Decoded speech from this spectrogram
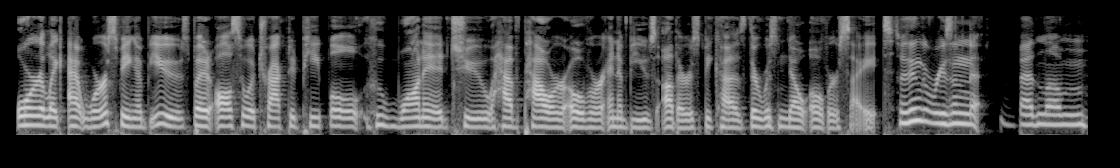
or like at worst being abused, but it also attracted people who wanted to have power over and abuse others because there was no oversight. So I think the reason Bedlam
